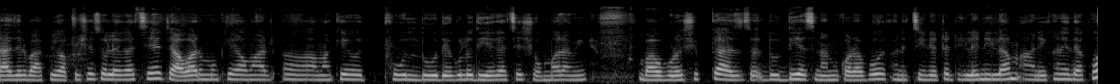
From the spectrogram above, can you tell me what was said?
রাজের বাপি অফিসে চলে গেছে। যাওয়ার মুখে আমার আমাকে ফুল, দুধ এগুলো দিয়ে গেছে। সোমবার আমি বাবু বুড়ো শিবকে আজ দুধ দিয়ে স্নান করাবো। এখানে চিঁড়েটা ঢেলে নিলাম। আর এখানে দেখো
